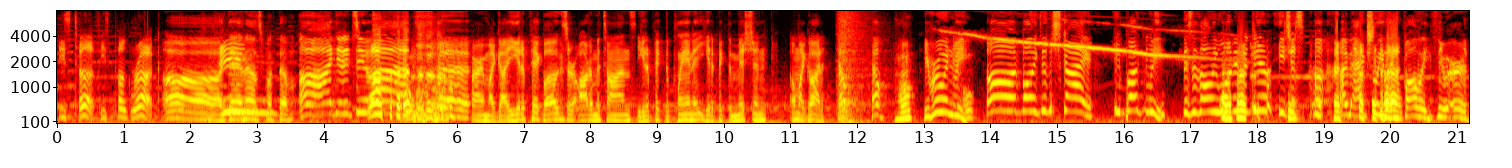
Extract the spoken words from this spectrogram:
He's tough. He's punk rock. Oh, damn, that was fucked up. Oh, I did it too. Ah! All right, my guy, you get to pick bugs or automatons. You get to pick the planet. You get to pick the mission. Oh my god, help, help. Huh? He ruined me. Oh. Oh, I'm falling through the sky. He bugged me. This is all he wanted to do. He just, I'm actually like falling through Earth.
